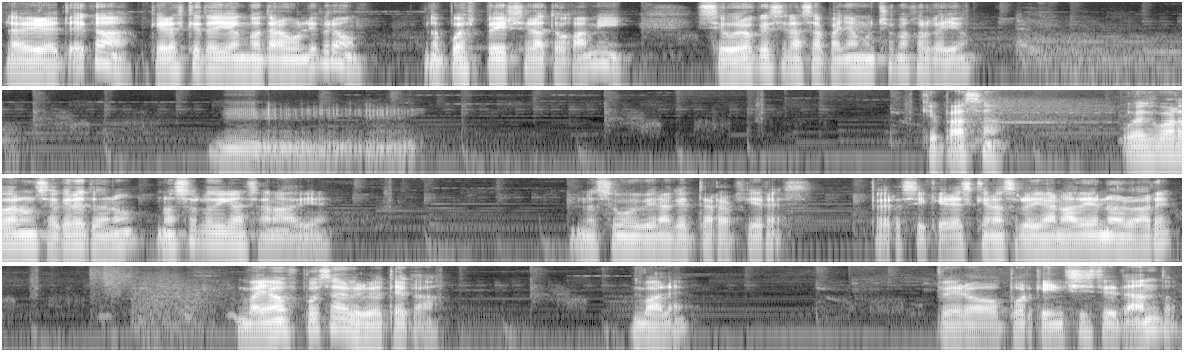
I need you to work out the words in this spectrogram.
¿La biblioteca? ¿Quieres que te ayude a encontrar algún libro? ¿No puedes pedírsela a Togami? Seguro que se las apaña mucho mejor que yo. Mmm... ¿Qué pasa? Puedes guardar un secreto, ¿no? No se lo digas a nadie. No sé muy bien a qué te refieres. Pero si quieres que no se lo diga a nadie, no lo haré. Vayamos pues a la biblioteca. Vale. Pero, ¿por qué insiste tanto?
